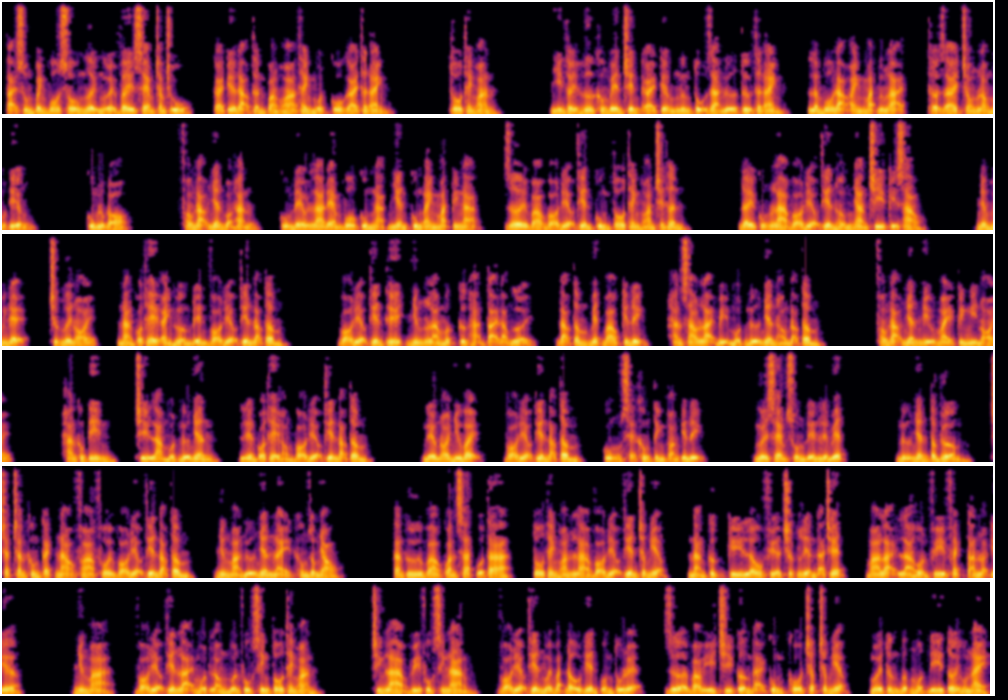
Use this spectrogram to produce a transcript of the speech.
tại xung quanh vô số người người vây xem chăm chú, cái kia đạo thần quang hóa thành một cô gái thân ảnh. Tô thanh hoan nhìn thấy hư không bên trên cái kia ngưng tụ ra nữ tử thân ảnh, lâm vô đạo ánh mắt ngưng lại, thở dài trong lòng một tiếng. Cùng lúc đó, phong đạo nhân bọn hắn cũng đều là đem vô cùng ngạc nhiên cùng ánh mắt kinh ngạc, rơi vào võ điệu thiên cùng tô thanh hoan trên thân. Đây cũng là võ điệu thiên hồng nhan chi kỷ sao? Nhân huynh đệ, trước ngươi nói, nàng có thể ảnh hưởng đến võ điệu thiên đạo tâm. Võ điệu thiên thế nhưng là mức cực hạn tại đạo người, đạo tâm biết bao kiên định, hắn sao lại bị một nữ nhân hỏng đạo tâm? Phong đạo nhân nhữ mày kinh nghi nói, hắn không tin, chỉ là một nữ nhân liền có thể hỏng võ điệu thiên đạo tâm. Nếu nói như vậy võ điệu thiên đạo tâm cũng sẽ không tính toán kiên định. Ngươi xem xuống đến liền biết. Nữ nhân tầm thường, chắc chắn không cách nào phá phôi võ điệu thiên đạo tâm, nhưng mà nữ nhân này không giống nhau. Căn cứ vào quan sát của ta, tô thanh hoan là võ điệu thiên chấp nghiệm nàng cực kỳ lâu phía trước liền đã chết, mà lại là hồn phi phách tán loại kia. Nhưng mà, võ điệu thiên lại một lòng muốn phục sinh tô thanh hoan. Chính là vì phục sinh nàng, võ điệu thiên mới bắt đầu điên cuồng tu luyện, dựa vào ý chí cường đại củng cố chấp chấp nghiệm mới từng bước một đi tới hôm nay.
